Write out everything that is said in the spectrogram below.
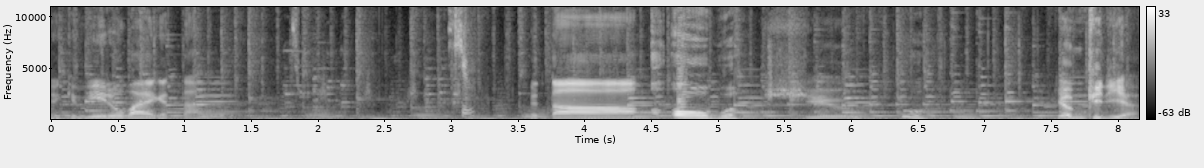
이렇게 위로 봐야겠다 됐다 어, 어우 뭐야 슈. 후. 연필이야.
